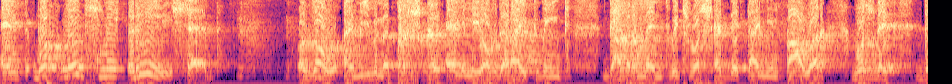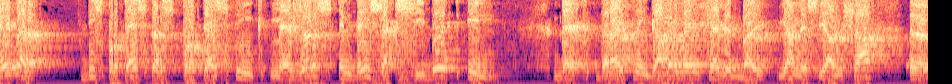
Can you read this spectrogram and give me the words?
And what makes me really sad although I'm even a personal enemy of the right-wing government which was at that time in power, was that they were, these protesters protesting measures and they succeeded in that the right-wing government headed by Janez Janša uh,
